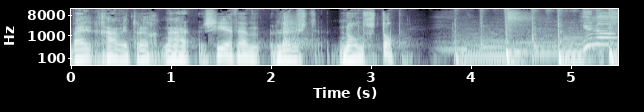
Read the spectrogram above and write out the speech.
wij gaan weer terug naar CFM Luncht non-stop. kicked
